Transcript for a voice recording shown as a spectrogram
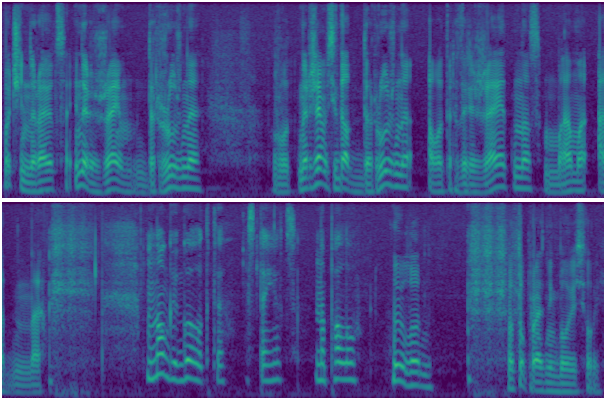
очень нравится. И наряжаем дружно. Вот. Наряжаем всегда дружно, а вот разряжает нас мама одна. Много иголок-то остается на полу. Ну и ладно. А то праздник был веселый.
